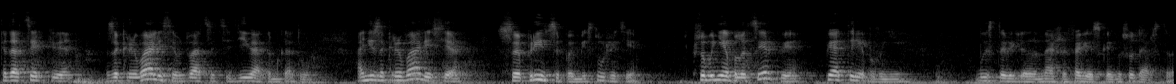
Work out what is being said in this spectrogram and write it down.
когда церкви закрывались в 29 году, они закрывались с принципами, слушайте, чтобы не было церкви, пять требований выставили наше советское государство.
